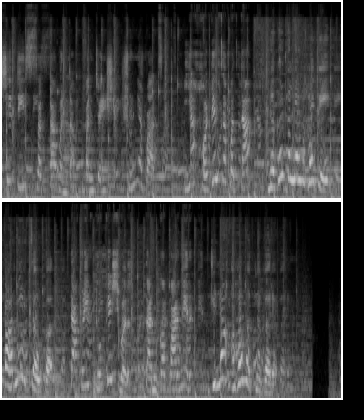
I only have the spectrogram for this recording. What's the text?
अठ्ठ्याऐंशी तीस सत्तावन्न पंच्याऐंशी शून्य पाच. या हॉटेलचा पत्ता नगर कल्याण हायवे पारनेर चौक. टाकळी ढोकेश्वर तालुका पारनेर जिल्हा अहमदनगर.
